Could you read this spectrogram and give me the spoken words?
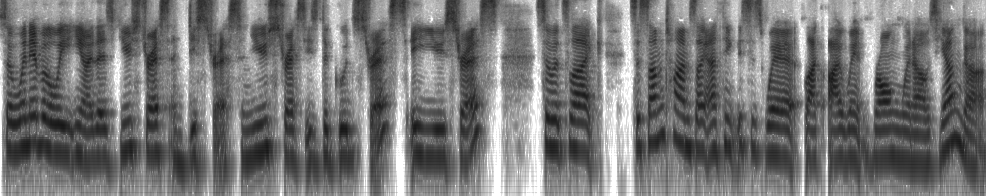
So whenever we you know there's eustress and distress and eustress is the good stress eu stress. So it's like so sometimes like, I think this is where like I went wrong when I was younger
